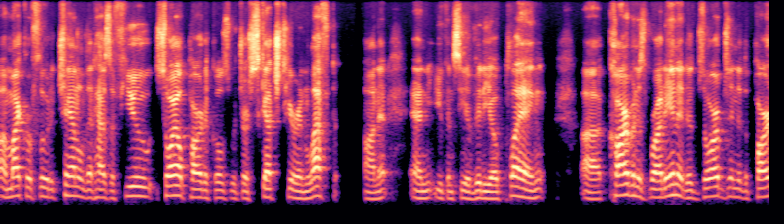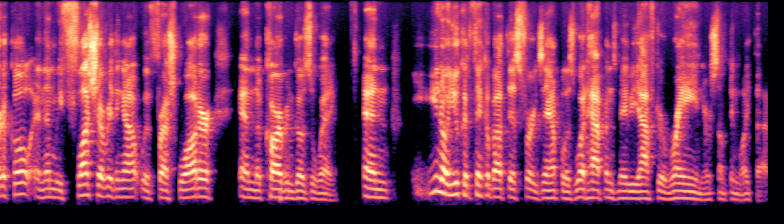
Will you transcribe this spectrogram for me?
a microfluidic channel that has a few soil particles, which are sketched here and left on it. And you can see a video playing. Uh, carbon is brought in, it absorbs into the particle, and then we flush everything out with fresh water and the carbon goes away. And you know, you could think about this, for example, as what happens maybe after rain or something like that.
